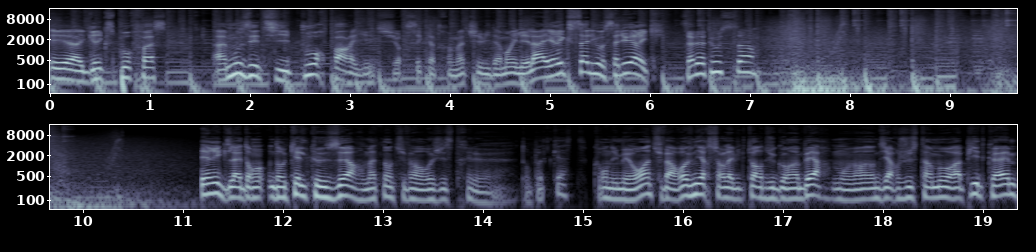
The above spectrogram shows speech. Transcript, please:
et euh, Grigspur face à Mouzetti pour parier sur ces 4 matchs. Évidemment, il est là. Eric Salio. Salut Eric. Salut à tous. Eric, là, dans, dans, quelques heures, maintenant, tu vas enregistrer le, ton podcast, cours numéro 1. Tu vas revenir sur la victoire du Goimbert. Bon, on va en dire juste un mot rapide quand même.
